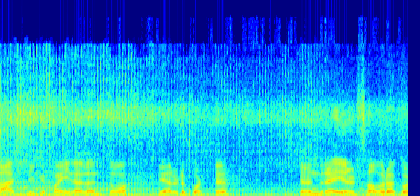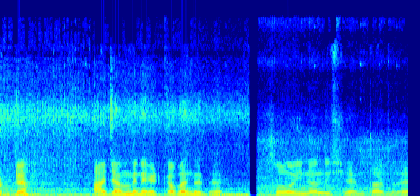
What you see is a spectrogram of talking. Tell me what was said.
ಲಾಸ್ಟಿಗೆ ಫೈನಲ್ ಅಂತೂ ಎರಡು ಕೊಟ್ಟು, ಅಂದರೆ ಎರಡು ಸಾವಿರ ಕೊಟ್ಟು ಆ ಜಂಬೆನ ಹಿಡ್ಕೊ ಬಂದಿದ್ದೆ. ಸೊ ಇನ್ನೊಂದು ವಿಷಯ ಅಂತ ಅಂದರೆ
